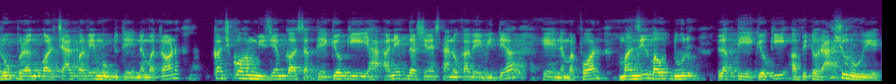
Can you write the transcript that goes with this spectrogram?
रूप रंग और चाल पर वे मुग्ध थे नंबर त्रण कच्छ को हम म्यूजियम कह सकते हैं क्योंकि यहाँ अनेक दर्शनीय स्थानों का वैविध्य है नंबर फोर मंजिल बहुत दूर लगती है क्योंकि अभी तो राह शुरू हुई है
